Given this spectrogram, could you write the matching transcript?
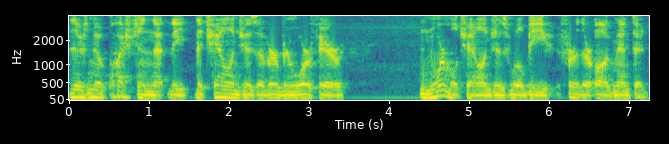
there's no question that the, the challenges of urban warfare, normal challenges, will be further augmented.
